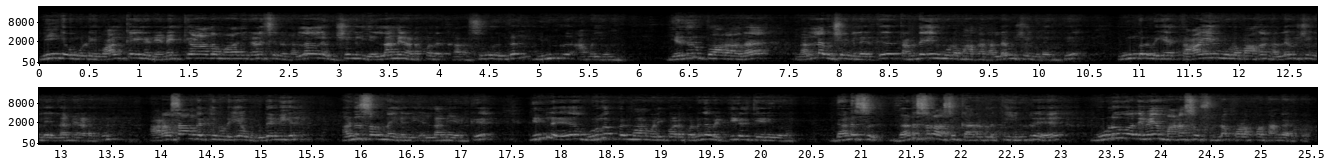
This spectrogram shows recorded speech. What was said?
நீங்க உங்களுடைய வாழ்க்கையில நினைக்காத மாதிரியான சில நல்ல நல்ல விஷயங்கள் எல்லாமே நடப்பதற்கான சூழல்கள் இன்று அமையும். எதிர்பாராத நல்ல விஷயங்கள் இருக்கு தந்தையின் மூலமாக நல்ல விஷயங்கள் இருக்கு உங்களுடைய தாயின் மூலமாக நல்ல விஷயங்கள் எல்லாமே நடக்கும். அரசாங்கத்தினுடைய உதவிகள் அனுசரணைகள் எல்லாமே இருக்கு. இன்று முருகப்பெருமான் வழிபாடு பண்ணுங்க வெற்றிகள் தேடி வரும். தனுசு தனுசு ராசிக்காரர்களுக்கு இன்று முழுவதுமே மனசு ஃபுல்லா குழப்பம் தாங்க இருக்கும்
